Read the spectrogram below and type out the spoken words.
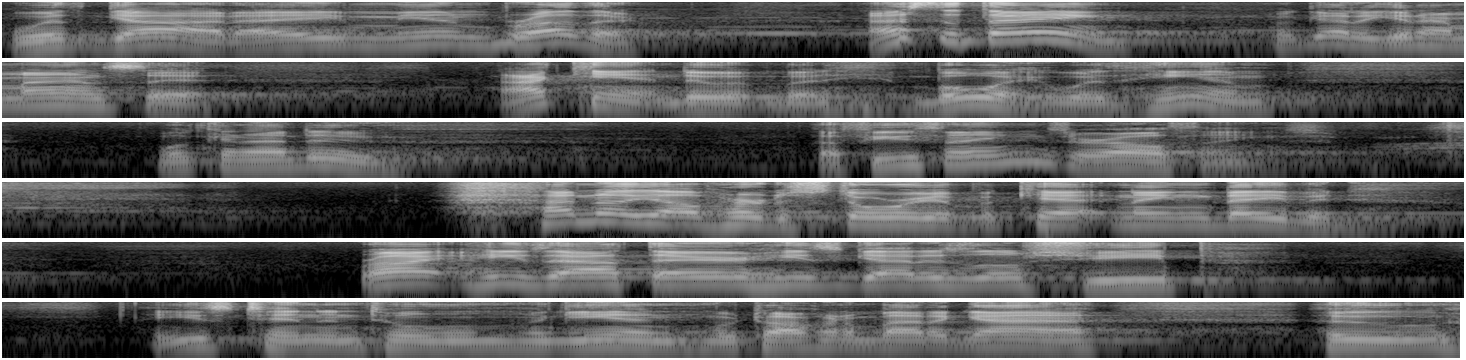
With God, amen, brother. That's the thing. We've got to get our mindset. I can't do it, but boy, with Him, what can I do? A few things or all things? I know y'all have heard a story of a cat named David, right? He's out there, he's got his little sheep, he's tending to them. Again, we're talking about a guy who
